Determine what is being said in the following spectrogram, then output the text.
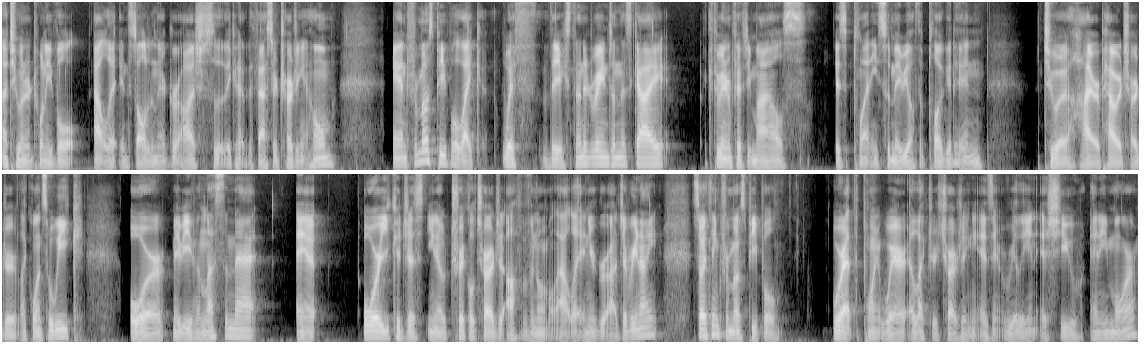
a 220 volt outlet installed in their garage so that they could have the faster charging at home. And for most people like with the extended range on this guy like 350 miles is plenty. So maybe you'll have to plug it in to a higher power charger like once a week or maybe even less than that. And, or you could just you know trickle charge it off of a normal outlet in your garage every night. So i think for most people we're at the point where electric charging isn't really an issue anymore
